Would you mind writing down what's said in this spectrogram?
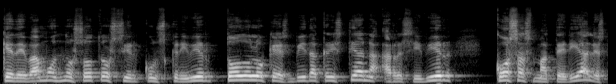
que debamos nosotros circunscribir todo lo que es vida cristiana a recibir cosas materiales.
